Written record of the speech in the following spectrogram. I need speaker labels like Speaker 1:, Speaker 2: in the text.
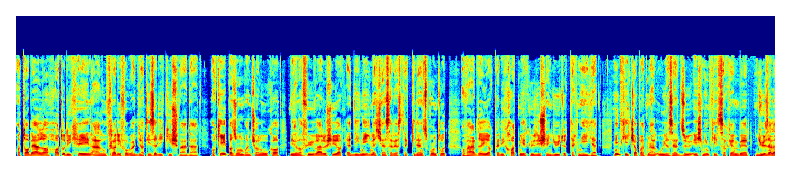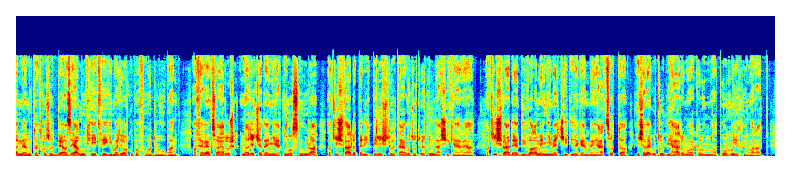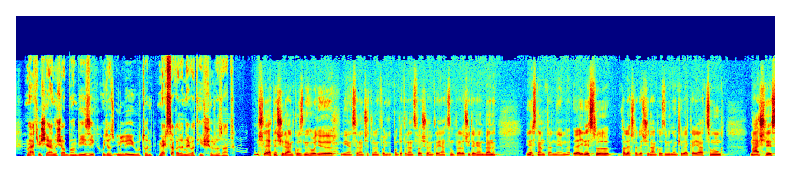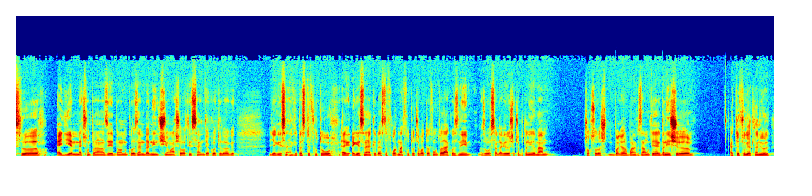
Speaker 1: A tabella hatodik helyén álló Fradi fogadja a tizedik Kisvárdát. A kép azonban csalóka, mivel a fővárosiak eddig négy meccsen szereztek kilenc pontot, a várdaiak pedig hat mérkőzésen gyűjtöttek négyet. Mindkét csapatnál új az edző, és mindkét szakember győzelemmel mutatkozott be az elmúlt hétvégi Magyar Kupa fordulóban. A Ferencváros Nagyecseden nyert 8 0 a Kisvárda pedig Pilistről távozott 5 0 sikerrel. A Kisvárda eddig valamennyi meccsét idegenben játszotta, és a legutóbbi három alkalommal pont nélkül maradt. Mátyus János abban bízik, hogy az ülői úton megszakad a negatív sorozat.
Speaker 2: Most lehetne siránkozni, hogy ö, milyen szerencsétlenek vagyunk, pont a Ferencvárosankra játszunk ráadásul idegenben. Én ezt nem tenném. Egyrésztről felesleges siránkozni, mindenkivel kell játszanunk. Másrésztről egy ilyen meccs van talán az évben, amikor az ember nincs nyomás alatt, hiszen gyakorlatilag egy egészen elképesztő futó, egészen elképesztő formát futó csapattal fogunk találkozni. Az ország legerősebb csapata nyilván, sokszoros magyar bajnok az elmúlt években is. Ettől függetlenül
